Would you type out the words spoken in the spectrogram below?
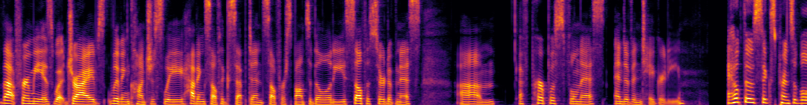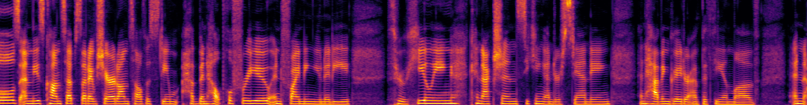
That for me is what drives living consciously, having self acceptance, self responsibility, self assertiveness, um, of purposefulness, and of integrity. I hope those six principles and these concepts that I've shared on self esteem have been helpful for you in finding unity through healing, connection, seeking understanding, and having greater empathy and love. And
